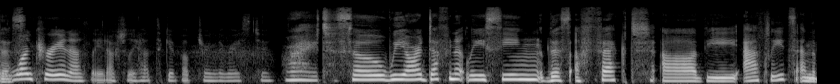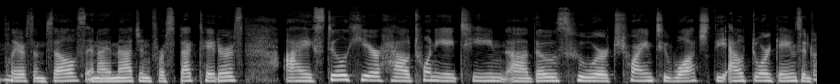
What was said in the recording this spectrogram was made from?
in this. One Korean athlete actually had to give up during the race too. Right. So we are definitely seeing this affect uh, the athletes and the Mm-hmm. players themselves. And I imagine for spectators, I still hear how 2018, uh, those who were trying to watch the outdoor games in Uh-huh.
